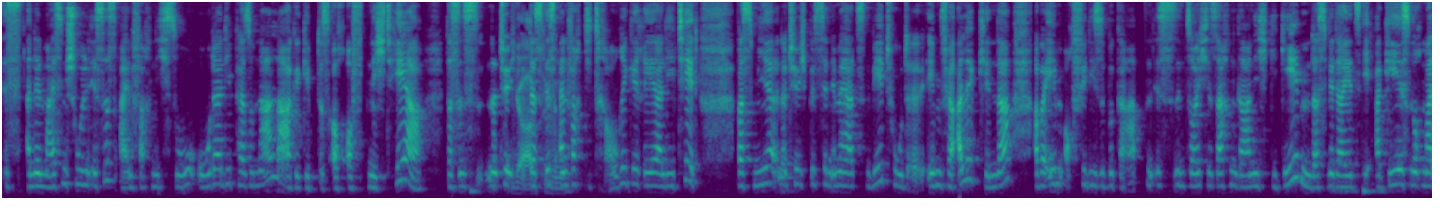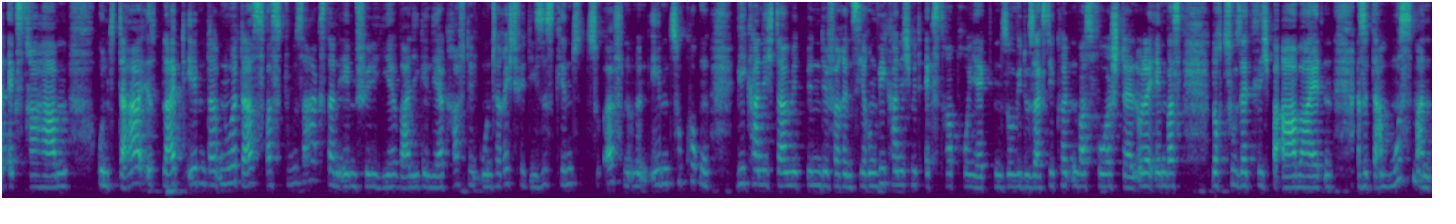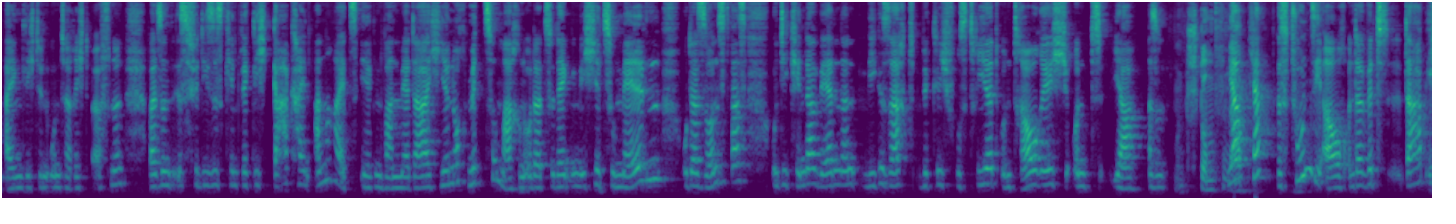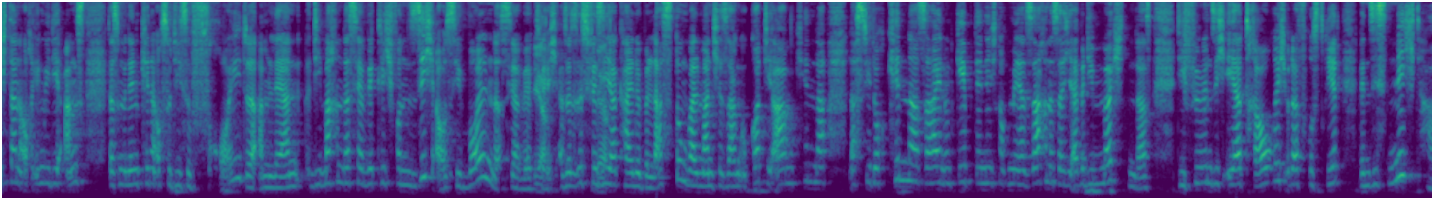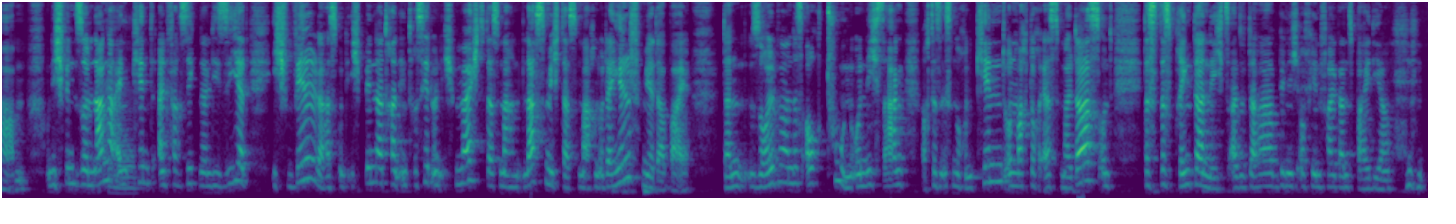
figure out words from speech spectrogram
ist, an den meisten Schulen ist es einfach nicht so oder die Personallage gibt es auch oft nicht her. Das ist natürlich, ja, das ist einfach die traurige Realität. Was mir natürlich bisschen im Herzen wehtut, äh, eben für alle Kinder, aber eben auch für diese Begabten ist, sind solche Sachen gar nicht gegeben, dass wir da jetzt AGs nochmal extra haben. Und da ist, bleibt eben da nur das, was du sagst, dann eben für die jeweilige Lehrkraft den Unterricht für dieses Kind zu öffnen und eben zu gucken, wie kann ich da mit Binnendifferenzierung, wie kann ich mit extra Projekten, so wie du sagst, die könnten was vorstellen oder irgendwas noch zusätzlich bearbeiten. Also da muss man eigentlich den Unterricht öffnen, weil sonst ist für dieses Kind wirklich gar kein Anreiz irgendwann mehr da, hier noch mitzumachen oder zu denken, mich hier zu melden oder sonst was. Und die Kinder werden dann, wie gesagt, wirklich frustriert und traurig und ja, also und stumpfen ja, ab. Ja, das tun sie auch. Und da wird, da habe ich dann auch irgendwie die Angst, dass man den Kindern auch so diese Freude am Lernen, die machen das ja wirklich von sich aus. Sie wollen das ja wirklich. Ja. Also das ist für ja. sie ja keine Belastung, weil manche sagen, oh Gott, die armen Kinder, lass sie doch Kinder sein und gebt denen nicht noch mehr Sachen. Das sage ich, aber die möchten das. Die fühlen sich eher traurig oder frustriert, wenn sie es nicht haben. Und ich finde, solange genau. ein Kind einfach signalisiert, ich will das und ich bin daran interessiert und ich möchte das machen, lass mich das machen oder hilf mir dabei, dann soll man das auch tun und nicht sagen, ach, das ist noch ein Kind und mach doch erst mal das und das, das bringt da nichts. Also da bin ich auf jeden Fall ganz bei dir.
